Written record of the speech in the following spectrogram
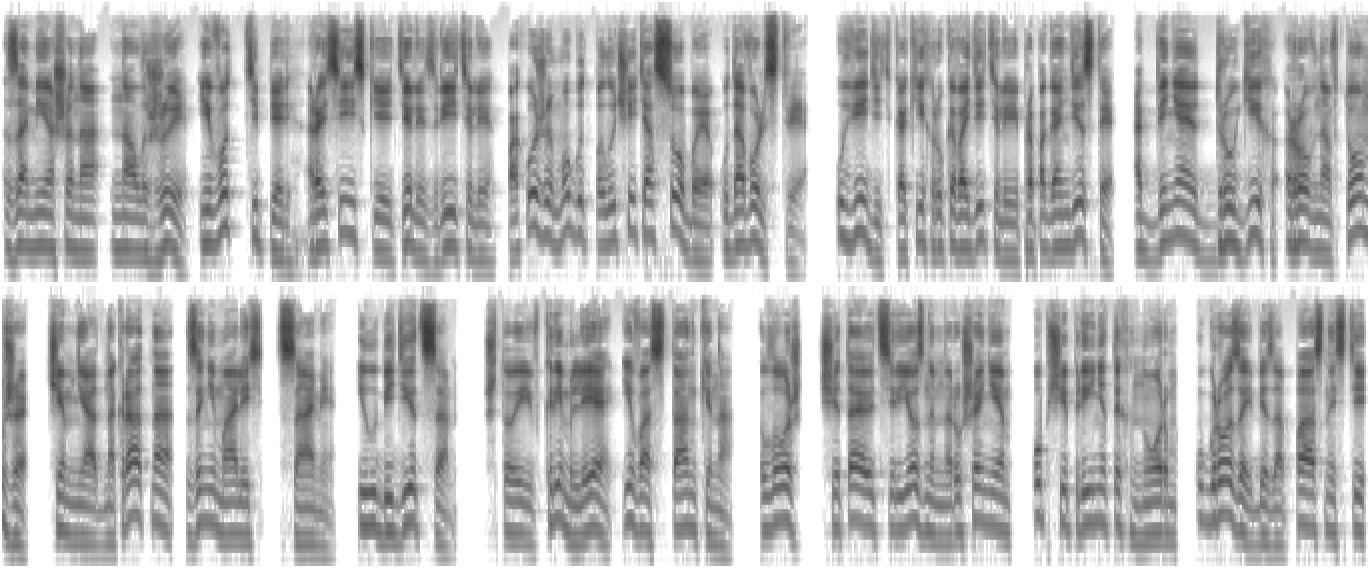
замешана на лжи. И вот теперь российские телезрители, похоже, могут получить особое удовольствие увидеть, каких руководители и пропагандисты обвиняют других ровно в том же, чем неоднократно занимались сами, и убедиться, что и в Кремле, и в Останкино ложь считают серьезным нарушением общепринятых норм, угрозой безопасности,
